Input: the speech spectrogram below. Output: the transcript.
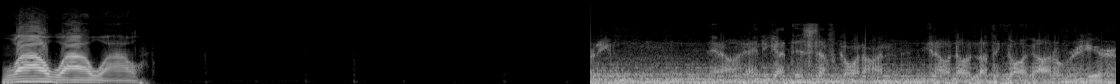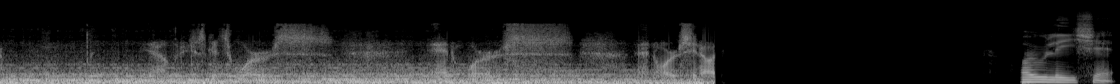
Wow, wow, wow. You know, and you got this stuff going on. You know, no, nothing going on over here. You know, but it just gets worse and worse and worse, you know. Holy shit.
